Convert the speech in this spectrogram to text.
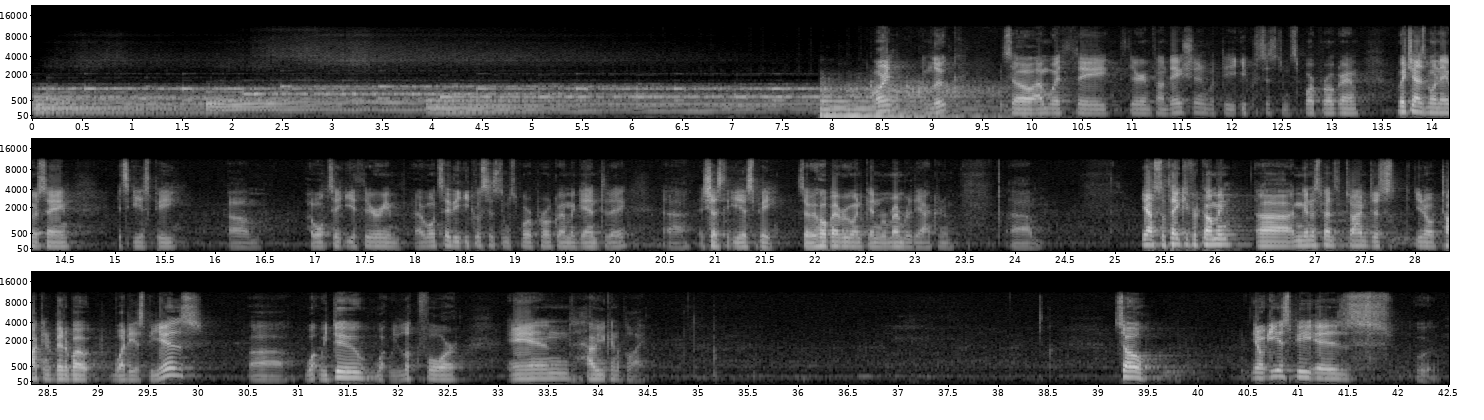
Morning, I'm Luke. So I'm with the Ethereum Foundation with the Ecosystem Support Program, which as Monet was saying, it's ESP. Um, I won't say Ethereum, I won't say the Ecosystem Support Program again today. Uh, it's just the ESP. So we hope everyone can remember the acronym. Um, yeah, so thank you for coming. Uh, I'm going to spend some time just, you know, talking a bit about what ESP is, uh, what we do, what we look for, and how you can apply. So, you know, ESP is,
